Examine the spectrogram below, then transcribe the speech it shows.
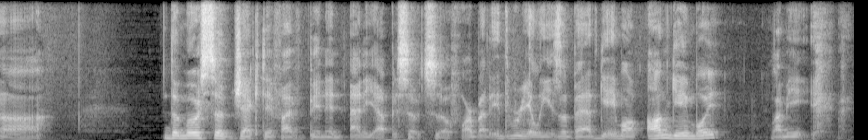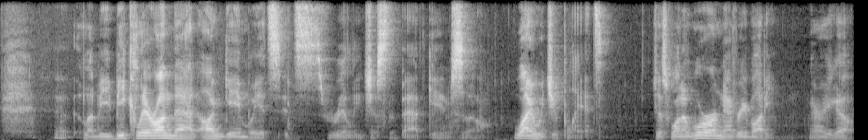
uh, the most subjective I've been in any episode so far, but it really is a bad game on, on Game Boy. Let me let me be clear on that. On Game Boy, it's it's really just a bad game. So why would you play it? Just want to warn everybody. There you go.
